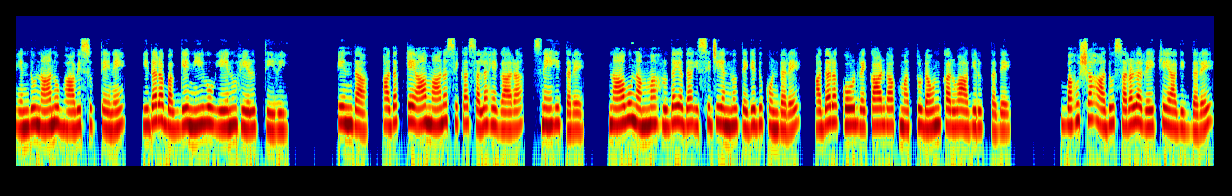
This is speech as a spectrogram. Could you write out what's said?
ಎಂದು ನಾನು ಭಾವಿಸುತ್ತೇನೆ. ಇದರ ಬಗ್ಗೆ ನೀವು ಏನು ಹೇಳುತ್ತೀರಿ? ಎಂದ. ಅದಕ್ಕೆ ಆ ಮಾನಸಿಕ ಸಲಹೆಗಾರ, ಸ್ನೇಹಿತರೆ, ನಾವು ನಮ್ಮ ಹೃದಯದ ಇಸಿಜಿಯನ್ನು ತೆಗೆದುಕೊಂಡರೆ, ಅದರ ಕೋಡ್ ರೆಕಾರ್ಡ್ ಅಪ್ ಮತ್ತು ಡೌನ್ ಕರ್ವ್ ಆಗಿರುತ್ತದೆ. ಬಹುಶಃ ಅದು ಸರಳ ರೇಖೆಯಾಗಿದ್ದರೆ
